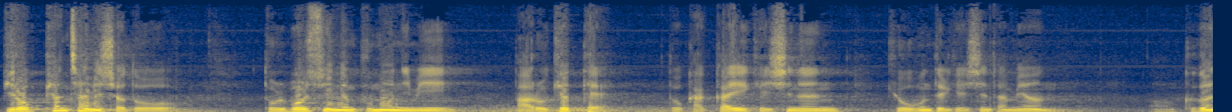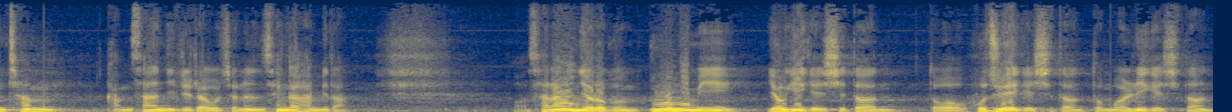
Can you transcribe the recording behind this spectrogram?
비록 편찮으셔도 돌볼 수 있는 부모님이 바로 곁에 또 가까이 계시는 교우분들 계신다면 어, 그건 참 감사한 일이라고 저는 생각합니다. 어, 사랑하는 여러분, 부모님이 여기 계시던 또 호주에 계시던 또 멀리 계시던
